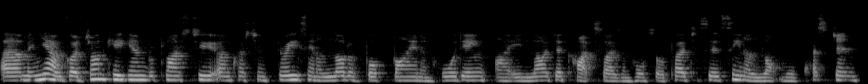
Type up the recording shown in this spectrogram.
Um, and yeah, we've got John Kagan replies to um, question three, saying a lot of bulk buying and hoarding, i.e., larger cart size and wholesale purchases, seeing a lot more question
